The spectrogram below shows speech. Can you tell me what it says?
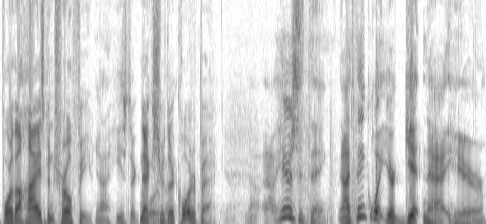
for the Heisman Trophy Yeah, he's their next year. Their quarterback. Now, now, here's the thing. I think what you're getting at here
